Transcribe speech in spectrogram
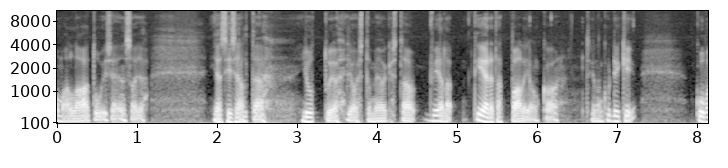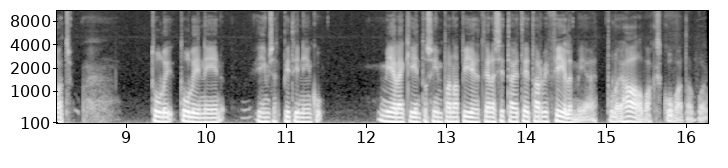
oman laatuisensa ja, ja sisältää juttuja, joista me oikeastaan vielä tiedetä paljonkaan. Silloin kun digikuvat tuli, tuli niin ihmiset piti niin kuin mielenkiintoisimpana piirteenä sitä, että ei tarvi filmiä, että tulee halvaksi kuvata. Voi,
